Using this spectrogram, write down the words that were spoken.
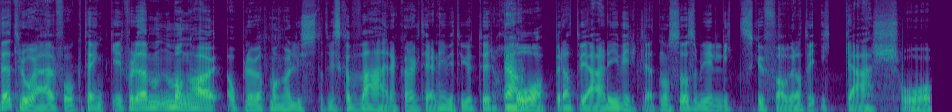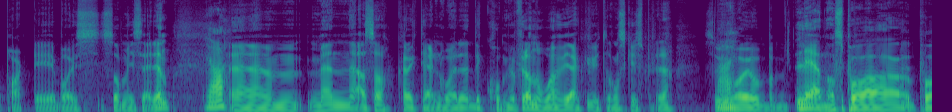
det tror jeg folk tenker. For det er, mange har, opplever at mange har lyst til at vi skal være karakterene i Hvite gutter. Ja. Håper at vi er det i virkeligheten også. Så blir de litt skuffa over at vi ikke er så partyboys som i serien. Ja. Um, men altså, karakterene våre Det kommer jo fra noe. Vi er jo ikke utdanna skuespillere. Så vi må jo b- Lene oss på, på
